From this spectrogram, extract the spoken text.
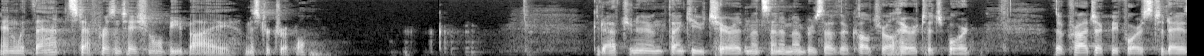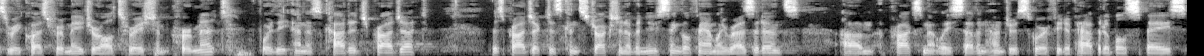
And with that, staff presentation will be by Mr. Trippel. Good afternoon. Thank you, Chair Edmondson and members of the Cultural Heritage Board. The project before us today is a request for a major alteration permit for the Ennis Cottage project. This project is construction of a new single-family residence, um, approximately 700 square feet of habitable space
